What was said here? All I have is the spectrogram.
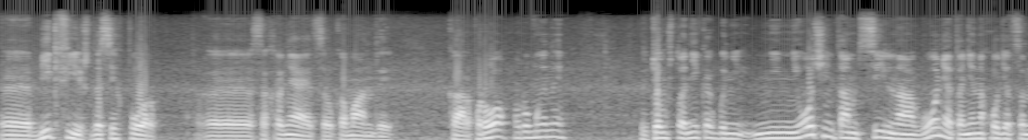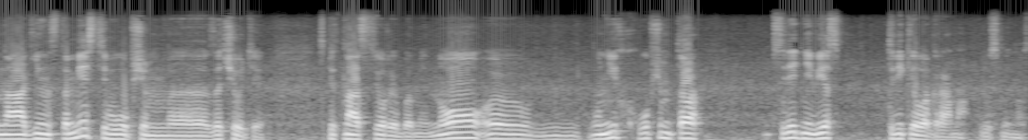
Э, Big Fish до сих пор э, сохраняется у команды Carpro румыны. При том, что они как бы не, не, не очень там сильно гонят, они находятся на 11 месте в общем э, зачете с 15 рыбами. Но э, у них, в общем-то, средний вес 3 килограмма плюс-минус.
